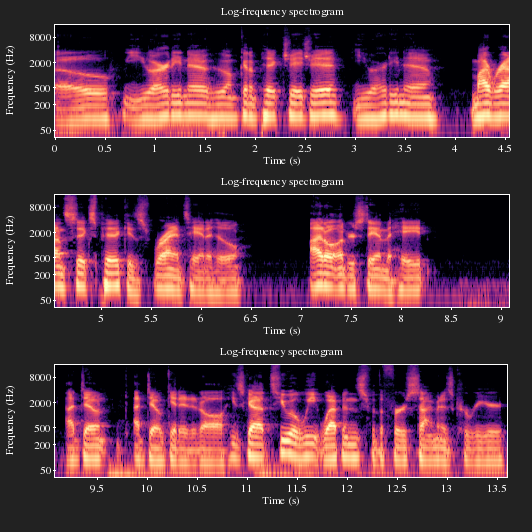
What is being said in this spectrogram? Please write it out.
Oh, you already know who I'm going to pick, JJ. You already know. My round six pick is Ryan Tannehill. I don't understand the hate. I don't I don't get it at all. He's got two elite weapons for the first time in his career.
